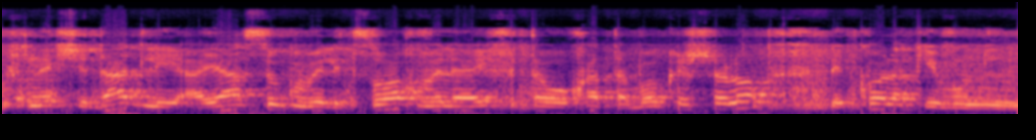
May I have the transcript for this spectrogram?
מפני שדאדלי היה עסוק בלצרוח ולהעיף את ארוחת הבוקר שלו לכל הכיוונים.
